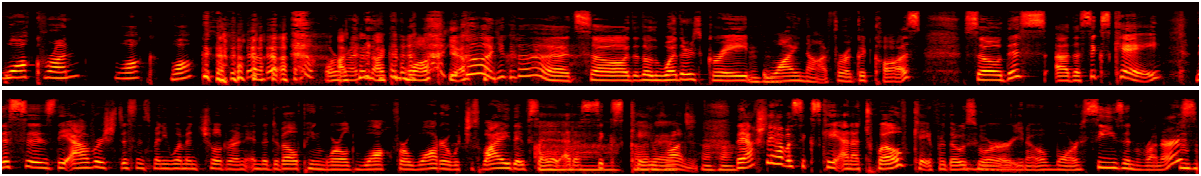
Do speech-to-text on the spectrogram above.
walk, run, walk, walk, or I run. could, I could walk. Yeah. You could, you could. So the, the weather's great. Mm-hmm. Why not for a good cause? So this, uh, the 6K, this is the average distance many women, children in the developing world walk for water, which is why they've set it at a 6K Ah, run. Uh-huh. They actually have a 6K and a 12K for those who Mm-hmm. are, you know, more seasoned runners.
